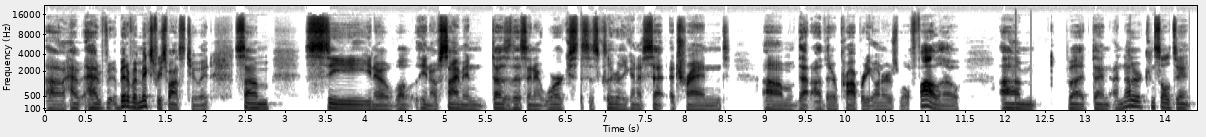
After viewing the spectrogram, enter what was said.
uh, have have a bit of a mixed response to it. Some see, you know, well, you know, Simon does this and it works. This is clearly going to set a trend um, that other property owners will follow. Um, but then another consultant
